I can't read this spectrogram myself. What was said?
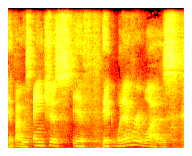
if I was anxious, if it, whatever it was,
